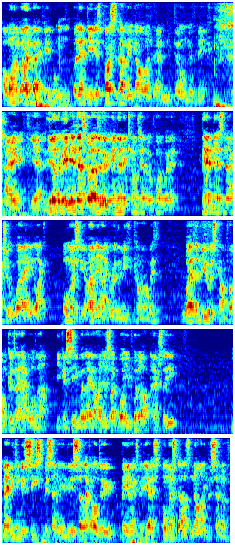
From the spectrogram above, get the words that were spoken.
I want to motivate people, Mm. but then do you just post about me going and film with Mick? hey Mick, yeah, you know what I mean? And that's what I do. And then it comes down to a point where then there's an actual way, like almost your own algorithm you can come up with, where the viewers come from because they have all that. You can see where they are, and it's like what you put up actually maybe can do 60% of your views. So like I'll do BMX videos, almost does 90% of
